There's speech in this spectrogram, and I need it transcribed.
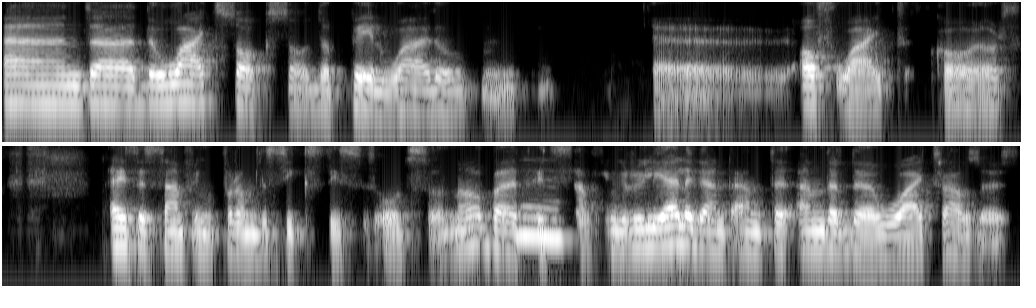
and uh, the white socks or the pale white. Or, uh, off-white colors. It's something from the 60s also, no? But mm. it's something really elegant under, under the white trousers.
